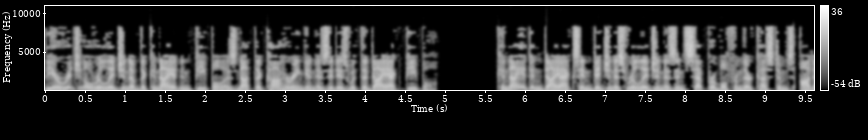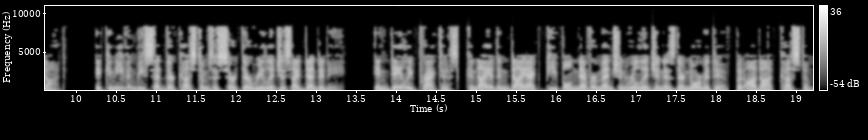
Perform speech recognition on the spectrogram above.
The original religion of the Kenyatan people is not the Kaharingan as it is with the Dayak people. Kenyatan Dayak's indigenous religion is inseparable from their customs adat. It can even be said their customs assert their religious identity. In daily practice, Kenyatan Dayak people never mention religion as their normative, but adat custom.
